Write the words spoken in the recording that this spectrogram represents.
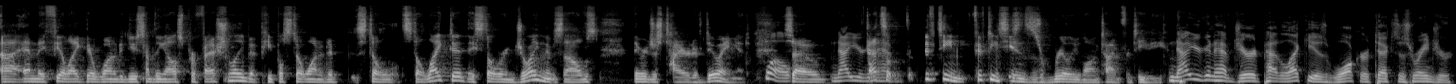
Uh, and they feel like they wanted to do something else professionally, but people still wanted to, still, still liked it. They still were enjoying themselves. They were just tired of doing it. Well, so now you're gonna that's have, a, 15, 15 seasons is a really long time for TV. now you're gonna have Jared Padalecki as Walker Texas Ranger,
